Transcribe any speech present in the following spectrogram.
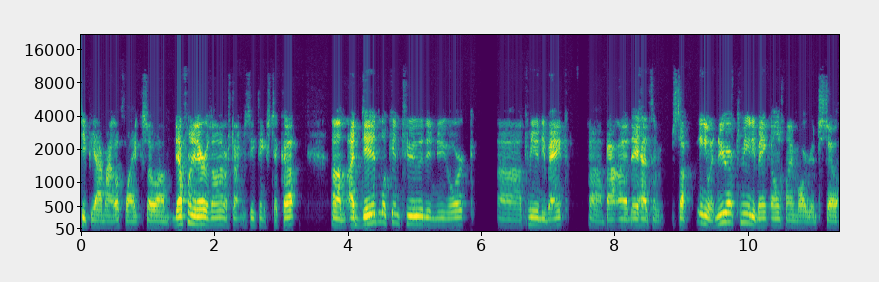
CPI might look like. So, um, definitely in Arizona, we're starting to see things tick up. Um, I did look into the New York uh, Community Bank. Uh, uh, they had some stuff. Anyway, New York Community Bank owns my mortgage, so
